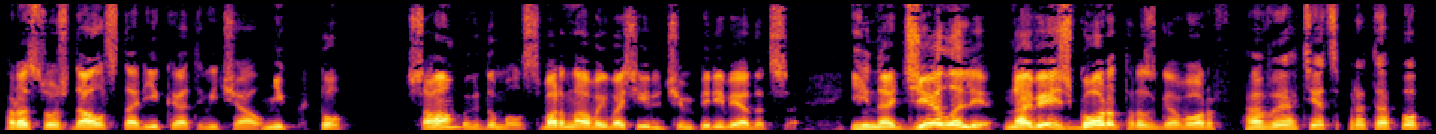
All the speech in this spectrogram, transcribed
рассуждал старик и отвечал: никто. Сам выдумал с Варнавой Васильевичем переведаться. И наделали на весь город разговоров. А вы, отец Протопоп,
